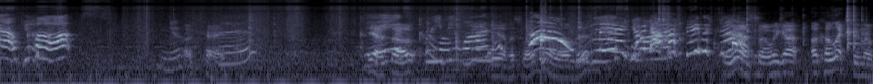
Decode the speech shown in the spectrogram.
have cups. Yeah. Okay. Uh, Yeah, so- creepy one. Yeah, let's slow down a Oh, little bit. this y'all got my favorite Yeah, so we got a collection of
